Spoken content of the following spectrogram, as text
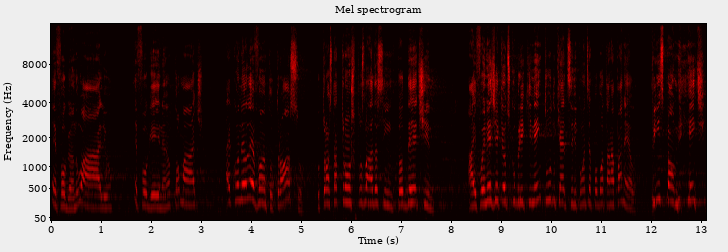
refogando o alho, refoguei né, o tomate. Aí quando eu levanto o troço, o troço está troncho para os lados assim, todo derretido. Aí foi nesse dia que eu descobri que nem tudo que é de silicone você pode botar na panela. Principalmente,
